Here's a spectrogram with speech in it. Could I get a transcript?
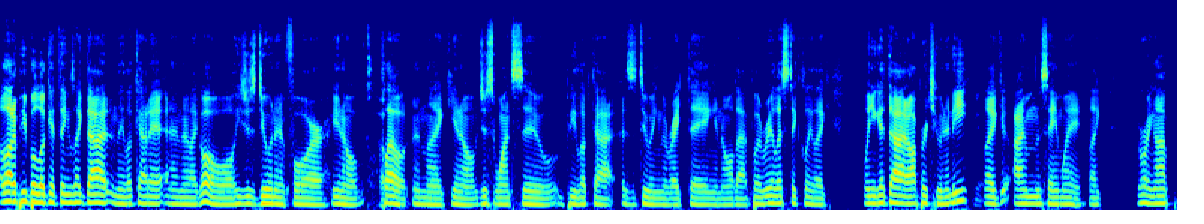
a lot of people look at things like that and they look at it and they're like, oh, well, he's just doing it for, you know, clout and like, you know, just wants to be looked at as doing the right thing and all that. But realistically, like when you get that opportunity, Yeah. like I'm the same way. Like growing up,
